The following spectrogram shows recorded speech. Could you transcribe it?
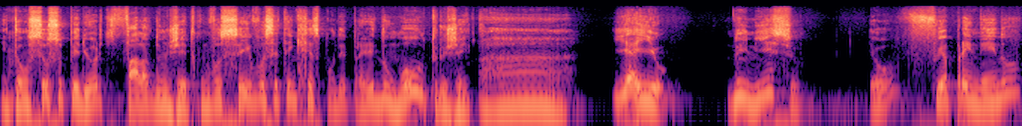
Então o seu superior fala de um jeito com você e você tem que responder para ele de um outro jeito. Ah, E aí, no início, eu fui aprendendo.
